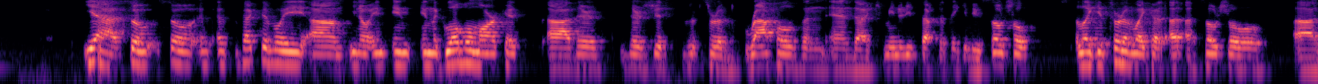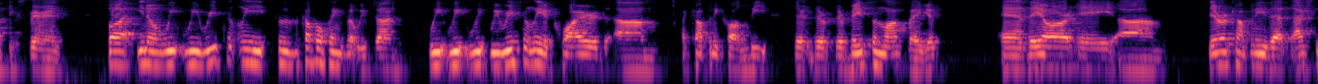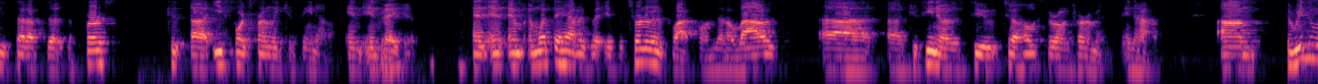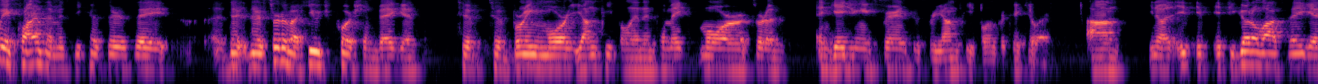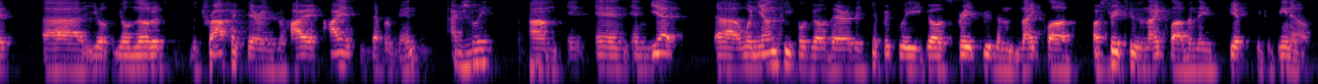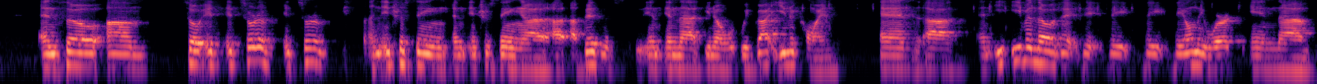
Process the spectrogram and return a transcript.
Yeah, so so effectively, um, you know, in, in, in the global markets, uh, there's there's just sort of raffles and and uh, community stuff that they can do social, like it's sort of like a, a social uh, experience. But you know, we, we recently so there's a couple of things that we've done. We we, we, we recently acquired um, a company called Leet. They're, they're they're based in Las Vegas, and they are a um, they're a company that actually set up the the first uh, esports friendly casino in in okay. Vegas. And, and and what they have is a is a tournament platform that allows uh, uh, casinos to to host their own tournaments in house. Um, the reason we acquired them is because there's a there, there's sort of a huge push in Vegas to to bring more young people in and to make more sort of engaging experiences for young people in particular. Um, you know, if, if you go to Las Vegas, uh, you'll you'll notice the traffic there is the high, highest it's ever been actually. Mm-hmm. Um, and and yet, uh, when young people go there, they typically go straight through the nightclub or straight to the nightclub, and they skip the casino. And so, um, so it's it's sort of it's sort of an interesting an interesting uh, a business in, in that you know we've got unikoins and uh, and e- even though they, they, they, they only work in um,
